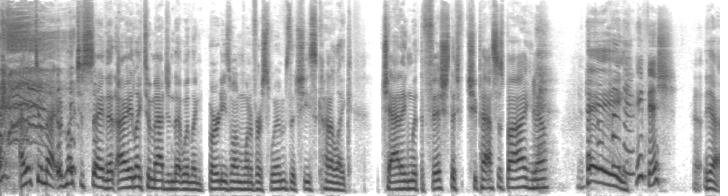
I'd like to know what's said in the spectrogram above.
I like to imagine. I'd like to say that I like to imagine that when like Birdie's on one of her swims, that she's kind of like chatting with the fish that she passes by. You know, hey, Hey, fish. yeah,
